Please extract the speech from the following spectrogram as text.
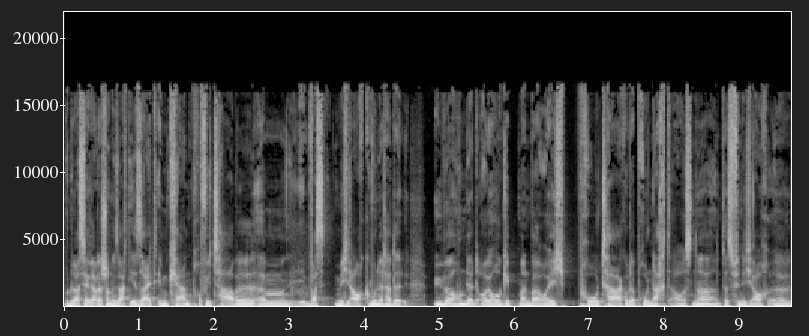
Und du hast ja gerade schon gesagt, ihr seid im Kern profitabel. Ähm, was mich auch gewundert hatte, über 100 Euro gibt man bei euch pro Tag oder pro Nacht aus. Ne? Das finde ich auch, äh,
